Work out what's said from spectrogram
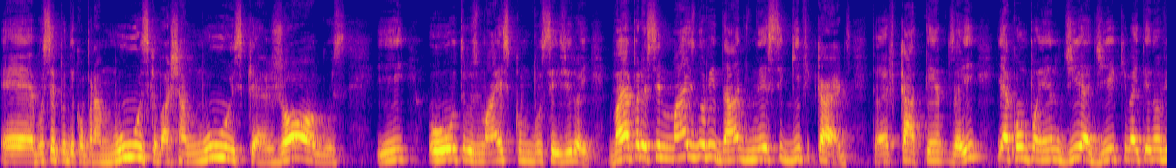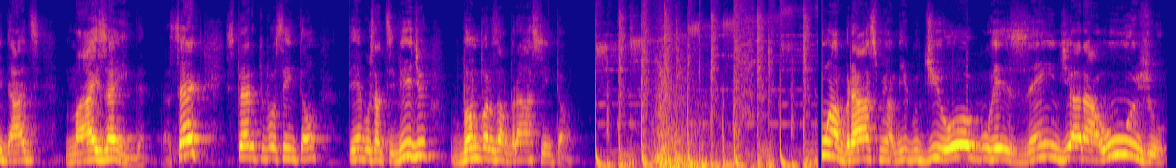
é, você poder comprar música, baixar música, jogos e outros mais, como vocês viram aí. Vai aparecer mais novidades nesse gift card, então é ficar atentos aí e acompanhando dia a dia que vai ter novidades mais ainda, tá certo? Espero que você então tenha gostado desse vídeo. Vamos para os abraços então. Um abraço, meu amigo Diogo Rezende Araújo.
